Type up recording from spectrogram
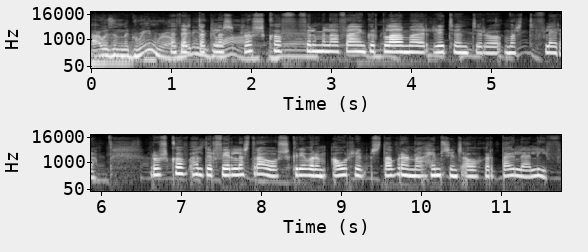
I was in the green room Þetta er Douglas on. Rushkoff, fjölmjöla fræðingur, blaðamæður, rithöndur og margt fleira. Rushkoff heldur fyrirlestra og skrifar um áhrif stafræna heimsins á okkar daglega líf.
